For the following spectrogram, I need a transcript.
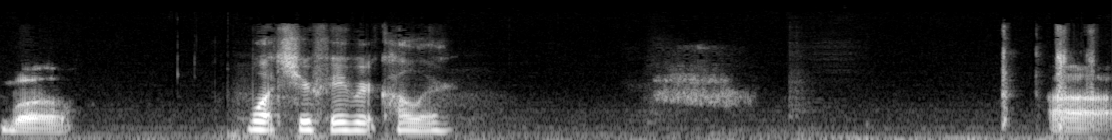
Whoa. What's your favorite color? Uh,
